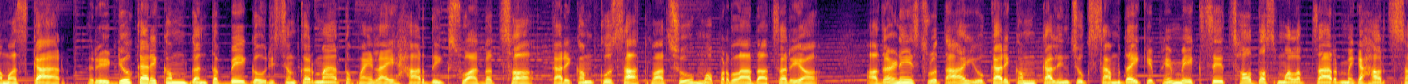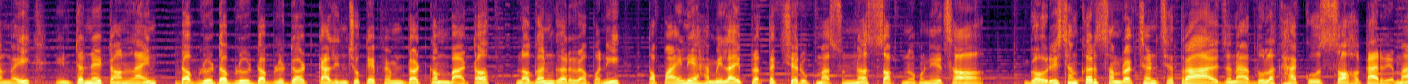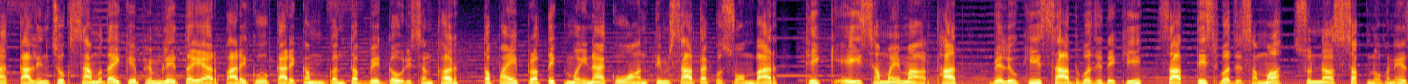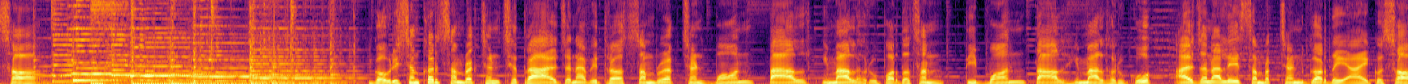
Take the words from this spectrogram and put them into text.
नमस्कार। रेडियो कार्यक्रम गन्तव्य गौरी शङ्करमा तपाईँलाई हार्दिक स्वागत छ। कार्यक्रमको साथमा छु म प्रहलाद आचार्य। आदरणीय श्रोता यो कार्यक्रम कालिन्चुक सामुदायिक एफएम एक सय छ दशमलव चार मेगाहर्चसँगै internet online W W W dot Kalinchowk FM dot कमबाट लगन गरेर पनि तपाईँले हामीलाई प्रत्यक्ष रूपमा सुन्न सक्नुहुनेछ। गौरीशङ्कर संरक्षण क्षेत्र आयोजना दोलखाको सहकार्यमा कालिन्चोक सामुदायिक एफएमले तयार पारेको कार्यक्रम गन्तव्य गौरीशङ्कर तपाईँ प्रत्येक महिनाको अन्तिम साताको सोमबार ठिक यही समयमा अर्थात् बेलुकी सात बजेदेखि सात तिस बजेसम्म सुन्न सक्नुहुनेछ। गौरीशङ्कर संरक्षण क्षेत्र आयोजनाभित्र संरक्षण वन ताल हिमालहरू पर्दछन्। ती वन ताल हिमालहरूको आयोजनाले संरक्षण गर्दै आएको छ।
